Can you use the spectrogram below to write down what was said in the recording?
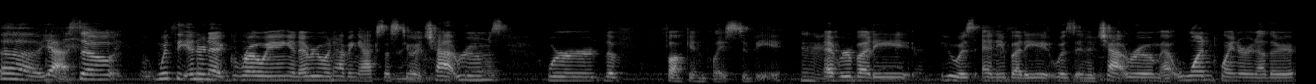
Uh, yeah, so with the internet growing and everyone having access to it, chat rooms were the fucking place to be. Mhm. Everybody who was anybody was in a chat room at one point or another,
